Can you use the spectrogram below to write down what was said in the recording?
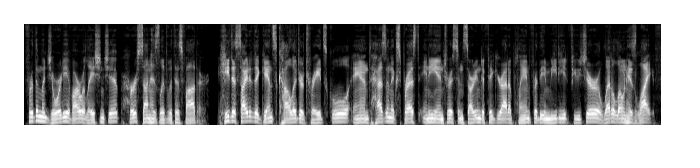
For the majority of our relationship, her son has lived with his father. He decided against college or trade school and hasn't expressed any interest in starting to figure out a plan for the immediate future, let alone his life.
